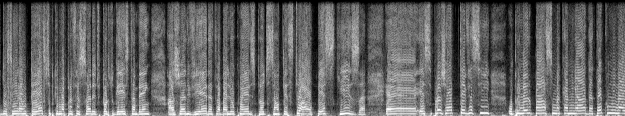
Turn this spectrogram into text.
produziram um texto, porque uma professora de português também, a Jane Vieira, trabalhou com eles, produção textual, pesquisa. É, esse projeto teve assim o primeiro passo, uma caminhada, até culminar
